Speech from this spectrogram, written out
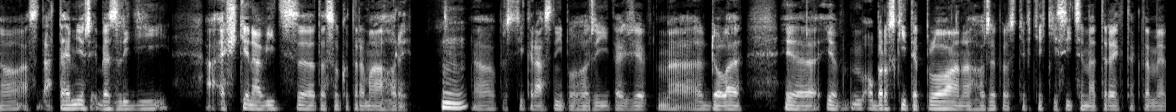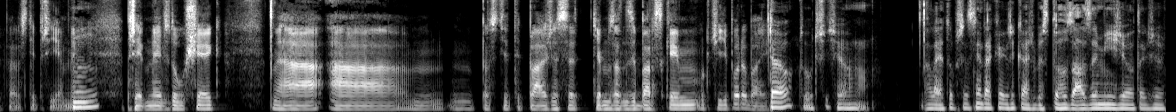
No, a téměř i bez lidí a ještě navíc ta Sokotra má hory. Hmm. Prostě krásný pohoří, takže dole je, je obrovský teplo a nahoře prostě v těch tisíci metrech, tak tam je prostě příjemný, hmm. příjemný vzdušek a, a prostě ty pláže se těm zanzibarským určitě podobají. To jo, to určitě jo, no. Ale je to přesně tak, jak říkáš, bez toho zázemí, že jo, takže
